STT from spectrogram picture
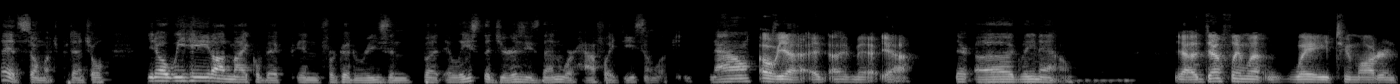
They had so much potential you know, we hate on Michael Vick and for good reason, but at least the jerseys then were halfway decent looking. Now, oh yeah, I, I admit, yeah, they're ugly now. Yeah, it definitely went way too modern.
